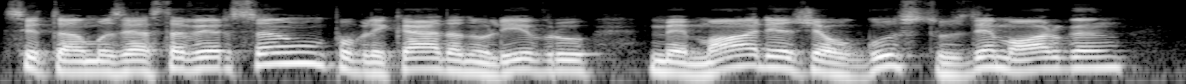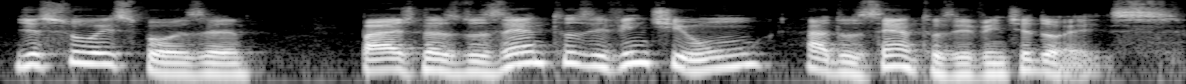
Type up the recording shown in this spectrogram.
Citamos esta versão, publicada no livro Memórias de Augustus de Morgan, de sua esposa, páginas 221 a 222.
